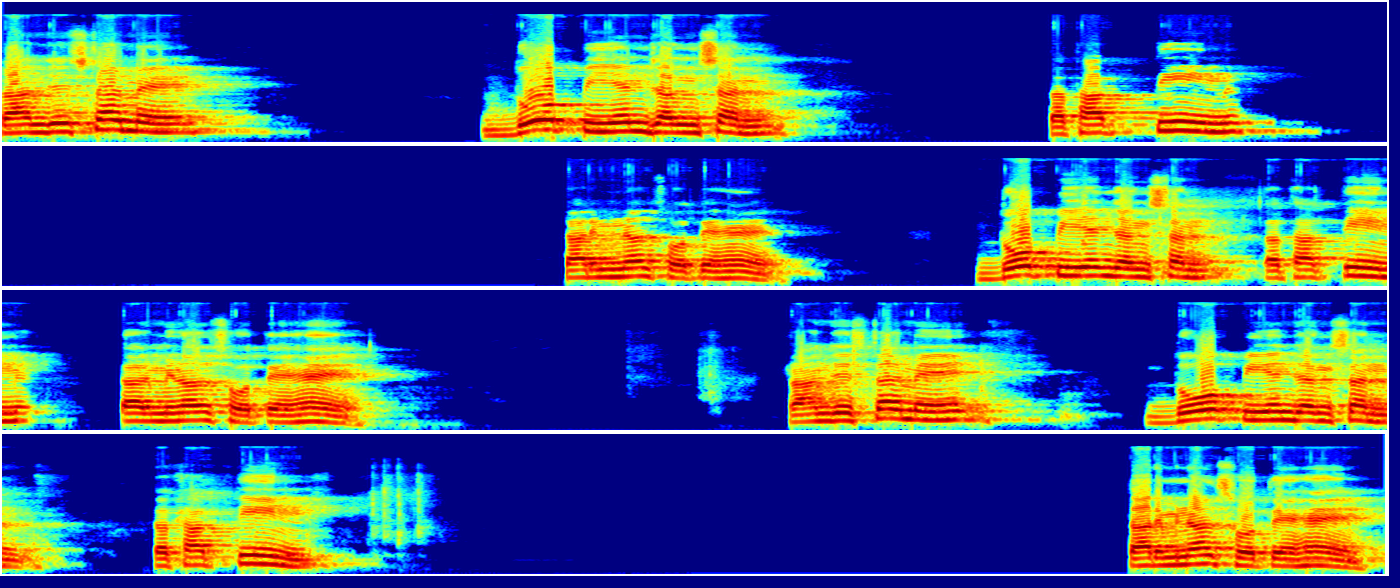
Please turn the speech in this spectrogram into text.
ट्रांजिस्टर में दो पीएन जंक्शन तथा तीन टर्मिनल्स होते हैं। दो पीएन जंक्शन तथा तीन टर्मिनल्स होते हैं। ट्रांजिस्टर में दो पीएन जंक्शन तथा तीन टर्मिनल्स होते हैं।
